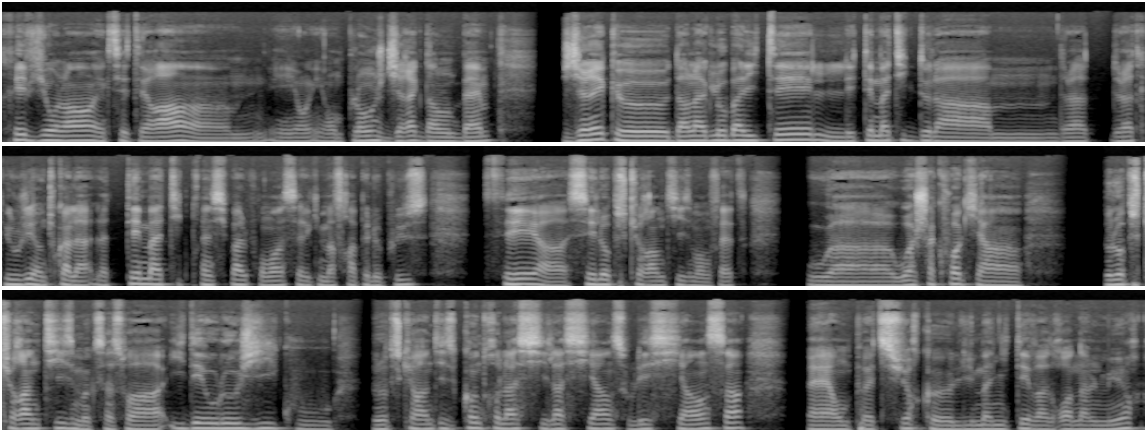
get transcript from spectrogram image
très violent, etc. Et on, plonge direct dans le bain. Je dirais que dans la globalité, les thématiques de la, de la, trilogie, en tout cas la, thématique principale pour moi, celle qui m'a frappé le plus, c'est l'obscurantisme en fait. Où, où à chaque fois qu'il y a de l'obscurantisme, que ce soit idéologique ou de l'obscurantisme contre la, science ou les sciences, ben, on peut être sûr que l'humanité va droit dans le mur.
